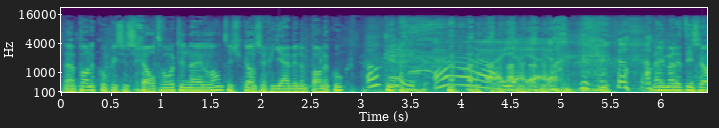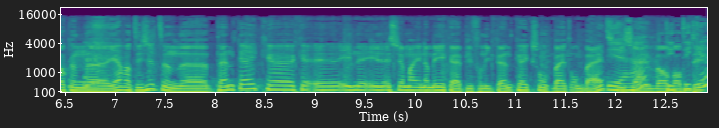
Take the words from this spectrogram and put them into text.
een pannenkoek is een scheldwoord in Nederland. Dus je kan zeggen, jij bent een pannenkoek. Oké. Okay. Ah, ja, ja, ja. nee, maar het is ook een, uh, ja, wat is het? Een uh, pancake. Uh, in, in, zeg maar, in Amerika heb je van die pancakes soms bij het ontbijt. Ja, die zijn wel die wat, dikke? di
